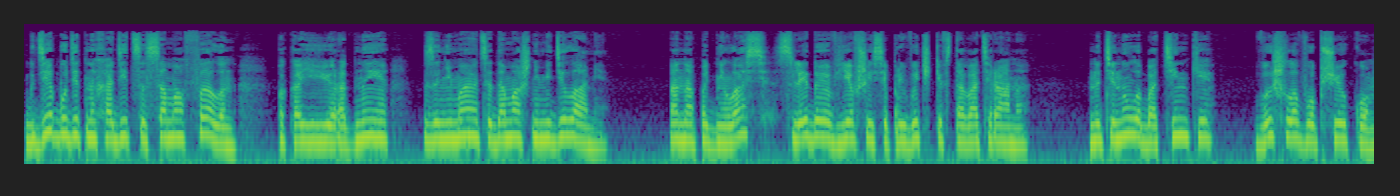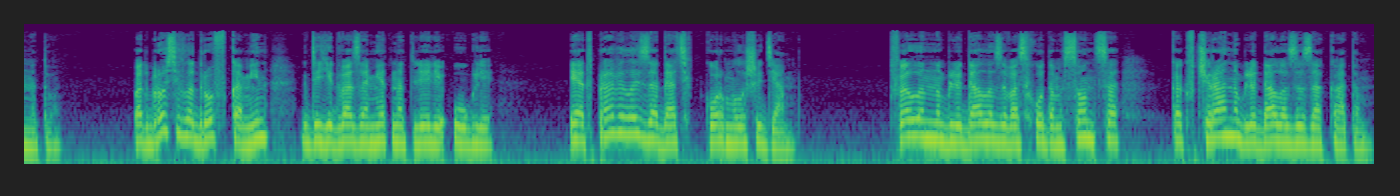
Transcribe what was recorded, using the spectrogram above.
Где будет находиться сама Феллон, пока ее родные занимаются домашними делами? Она поднялась, следуя въевшейся привычке вставать рано, натянула ботинки, вышла в общую комнату. Подбросила дров в камин, где едва заметно тлели угли — и отправилась задать корм лошадям. Феллон наблюдала за восходом солнца, как вчера наблюдала за закатом.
